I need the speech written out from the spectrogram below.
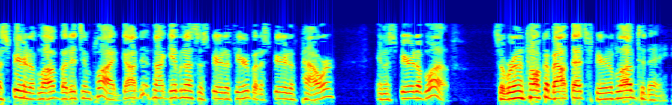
a spirit of love, but it's implied. God has not given us a spirit of fear, but a spirit of power and a spirit of love. So we're going to talk about that spirit of love today.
